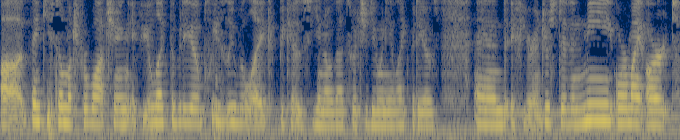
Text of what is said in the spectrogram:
uh, thank you so much for watching. If you like the video, please leave a like because, you know, that's what you do when you like videos. And if you're interested in me or my art,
